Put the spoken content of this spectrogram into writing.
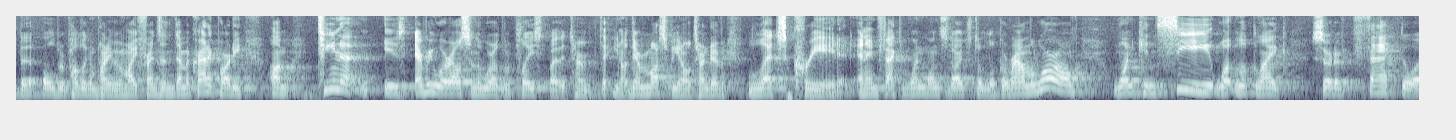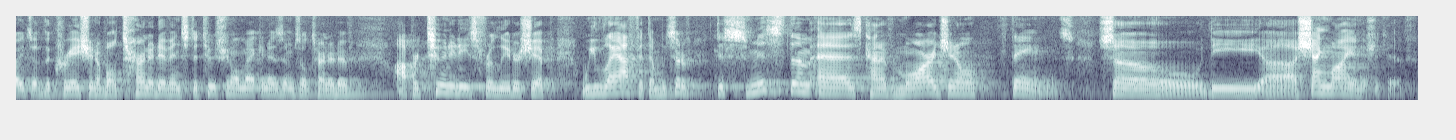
the old Republican Party, but my friends in the Democratic Party, um, Tina is everywhere else in the world replaced by the term, you know, there must be an alternative, let's create it. And in fact, when one starts to look around the world, one can see what look like sort of factoids of the creation of alternative institutional mechanisms, alternative opportunities for leadership. We laugh at them. We sort of dismiss them as kind of marginal things. So the uh, Chiang Mai Initiative,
